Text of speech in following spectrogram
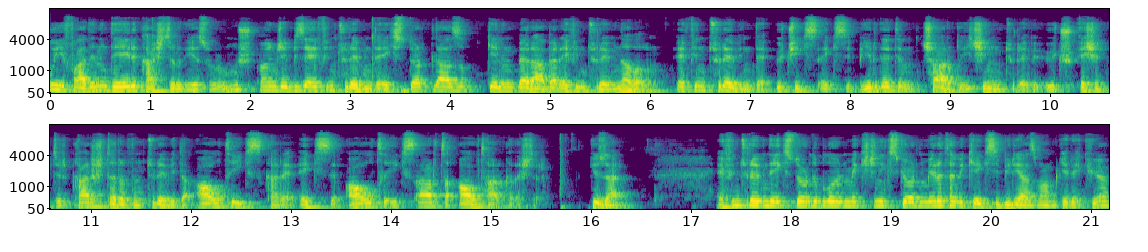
Bu ifadenin değeri kaçtır diye sorulmuş. Önce bize f'in türevinde eksi 4 lazım. Gelin beraber f'in türevini alalım. f'in türevinde 3x eksi 1 dedim. Çarpı içinin türevi 3 eşittir. Karşı tarafın türevi de 6x kare eksi 6x artı 6 arkadaşlar. Güzel. F'in türevinde eksi 4'ü bulabilmek için x gördüğüm yere tabii ki eksi 1 yazmam gerekiyor.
